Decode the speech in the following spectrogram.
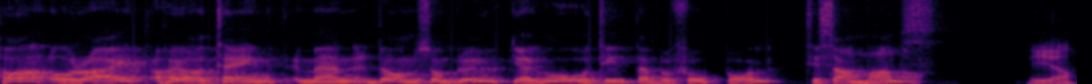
Ja, alright har jag tänkt. Men de som brukar gå och titta på fotboll tillsammans. Ja.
